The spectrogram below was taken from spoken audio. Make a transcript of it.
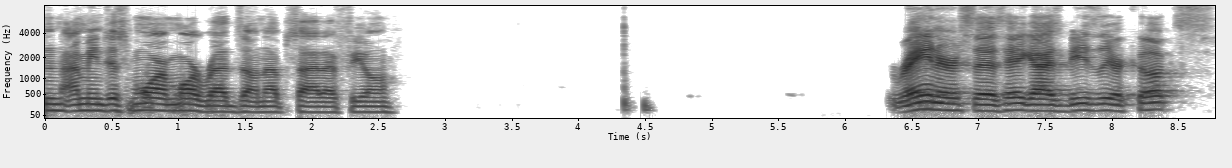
Newton. I mean, just more more red zone upside. I feel. Rayner says, "Hey guys, Beasley or Cooks?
